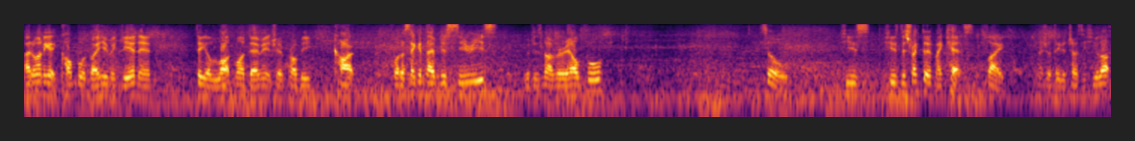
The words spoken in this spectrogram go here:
I don't want to get comboed by him again and take a lot more damage and probably card for the second time this series, which is not very helpful. So, he's he's distracted with my cats. Fine. I shall take the chance to heal up.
